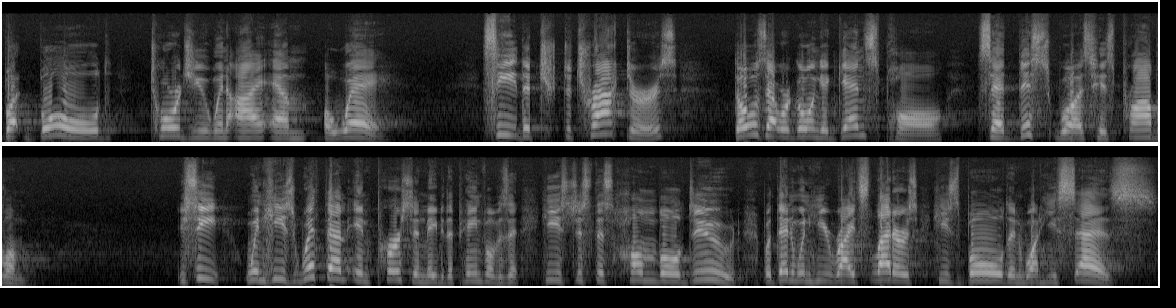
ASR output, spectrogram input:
but bold towards you when I am away. See, the detractors, those that were going against Paul, said this was his problem. You see, when he's with them in person, maybe the painful visit, he's just this humble dude. But then when he writes letters, he's bold in what he says.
